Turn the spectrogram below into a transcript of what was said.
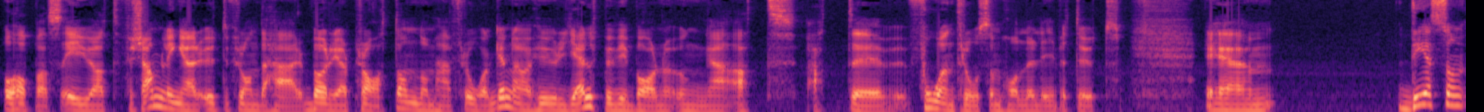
och hoppas är ju att församlingar utifrån det här börjar prata om de här frågorna och hur hjälper vi barn och unga att, att eh, få en tro som håller livet ut. Eh, det som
